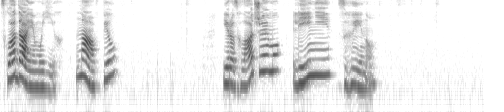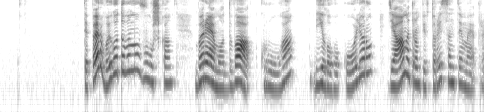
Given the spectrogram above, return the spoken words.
Складаємо їх навпіл і розгладжуємо лінії згину. Тепер виготовимо вушка. Беремо два круга білого кольору діаметром 1,5 см.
